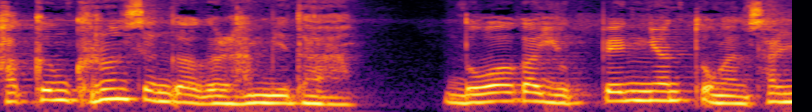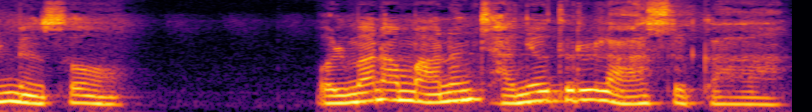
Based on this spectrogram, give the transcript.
가끔 그런 생각을 합니다. 노아가 600년 동안 살면서 얼마나 많은 자녀들을 낳았을까.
